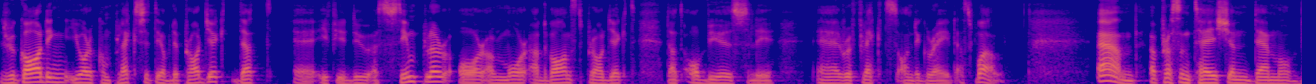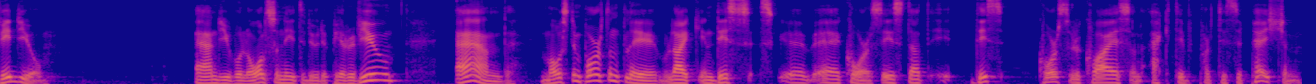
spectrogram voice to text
regarding your complexity of the project, that uh, if you do a simpler or a more advanced project, that obviously uh, reflects on the grade as well. And a presentation demo video and you will also need to do the peer review and most importantly like in this uh, uh, course is that this course requires an active participation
